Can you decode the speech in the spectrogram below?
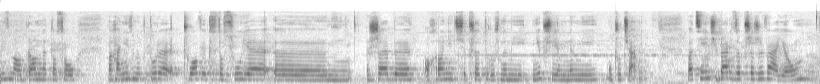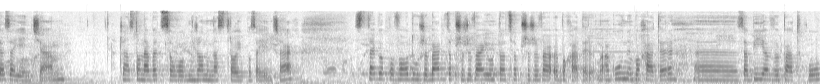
Mechanizmy obronne to są mechanizmy, które człowiek stosuje, żeby ochronić się przed różnymi nieprzyjemnymi uczuciami. Pacjenci bardzo przeżywają te zajęcia, często nawet są w obniżonym nastroju po zajęciach. Z tego powodu, że bardzo przeżywają to, co przeżywa bohater. A główny bohater e, zabija w wypadku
